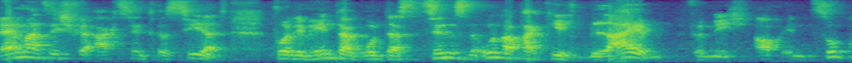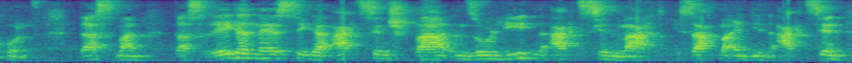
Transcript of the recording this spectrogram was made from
wenn man sich für Aktien interessiert, vor dem Hintergrund, dass Zinsen unattraktiv bleiben, für mich auch in Zukunft, dass man das regelmäßige Aktiensparen in soliden Aktien macht. Ich sage mal in den Aktien,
